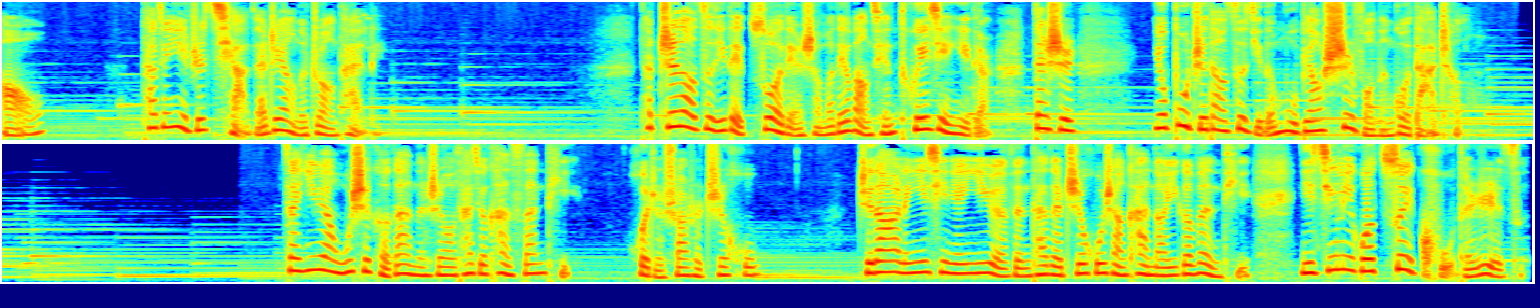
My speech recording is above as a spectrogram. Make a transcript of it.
熬。他就一直卡在这样的状态里。他知道自己得做点什么，得往前推进一点，但是又不知道自己的目标是否能够达成。在医院无事可干的时候，他就看《三体》或者刷刷知乎。直到二零一七年一月份，他在知乎上看到一个问题：“你经历过最苦的日子？”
